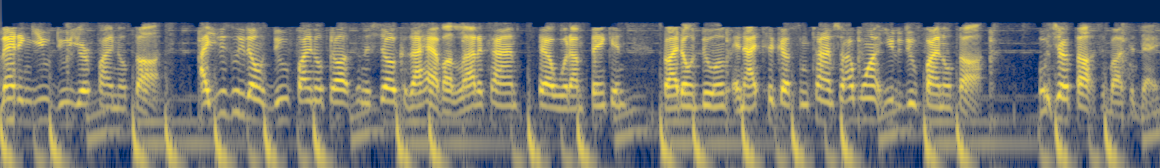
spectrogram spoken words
letting you do your final thoughts. I usually don't do final thoughts in the show because I have a lot of time to tell what I'm thinking, so I don't do them. And I took up some time, so I want you to do final thoughts. What's your thoughts about today?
